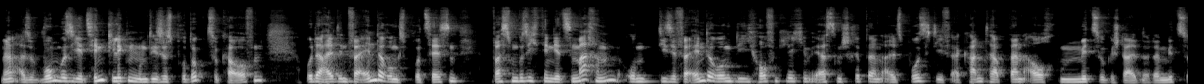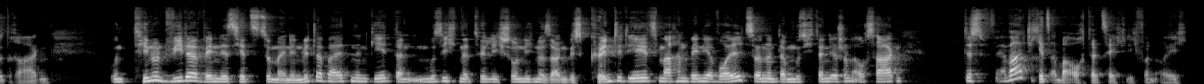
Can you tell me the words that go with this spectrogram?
Ne? Also wo muss ich jetzt hinklicken, um dieses Produkt zu kaufen? Oder halt in Veränderungsprozessen, was muss ich denn jetzt machen, um diese Veränderung, die ich hoffentlich im ersten Schritt dann als positiv erkannt habe, dann auch mitzugestalten oder mitzutragen? Und hin und wieder, wenn es jetzt zu meinen Mitarbeitenden geht, dann muss ich natürlich schon nicht nur sagen, das könntet ihr jetzt machen, wenn ihr wollt, sondern da muss ich dann ja schon auch sagen, das erwarte ich jetzt aber auch tatsächlich von euch.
